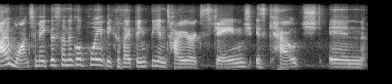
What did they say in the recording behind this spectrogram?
I want to make the cynical point because I think the entire exchange is couched in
